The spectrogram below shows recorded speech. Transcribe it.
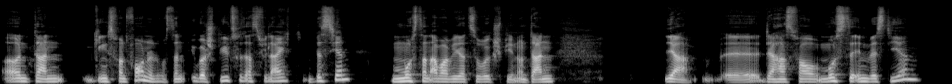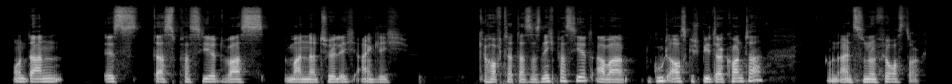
Und dann ging es von vorne los. Dann überspielst du das vielleicht ein bisschen, muss dann aber wieder zurückspielen. Und dann, ja, äh, der HSV musste investieren und dann ist das passiert, was man natürlich eigentlich gehofft hat, dass es nicht passiert, aber gut ausgespielter Konter und 1 zu 0 für Rostock.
